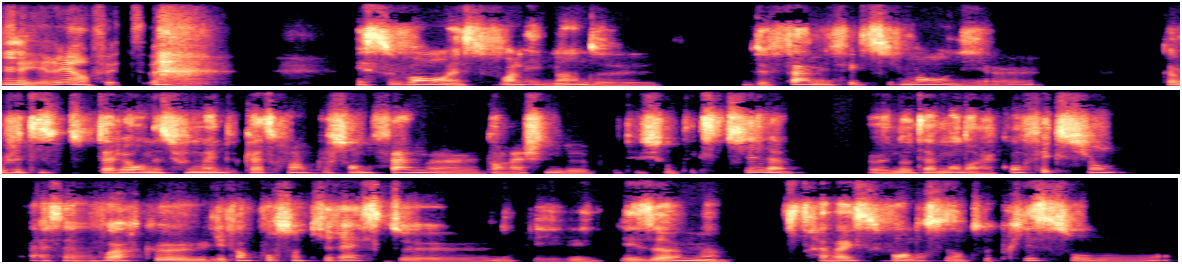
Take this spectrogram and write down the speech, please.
ça mmh. irait en fait. et souvent, et souvent les mains de, de femmes, effectivement, on est, euh, comme je disais tout à l'heure, on est sur une main de 80% de femmes euh, dans la chaîne de production textile, notamment dans la confection, à savoir que les 20% qui restent, donc les, les, hommes qui travaillent souvent dans ces entreprises, sont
